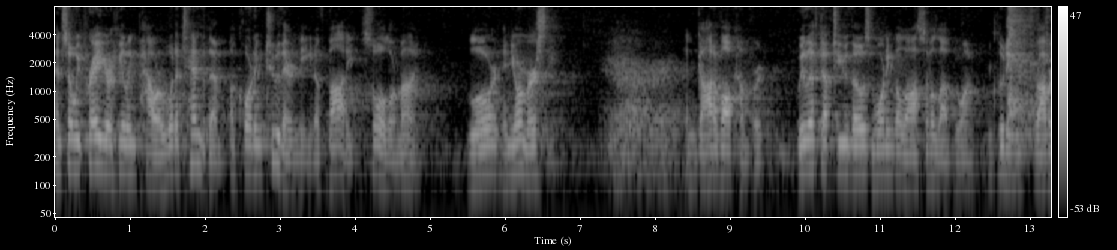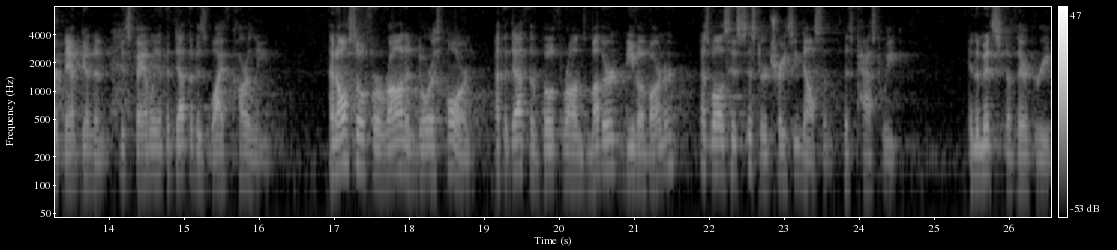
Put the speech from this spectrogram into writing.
and so we pray your healing power would attend them according to their need of body, soul, or mind. Lord, in your mercy, and God of all comfort, we lift up to you those mourning the loss of a loved one, including Robert Nampkin and his family at the death of his wife, Carlene, and also for Ron and Doris Horn at the death of both Ron's mother, Neva Varner, as well as his sister, Tracy Nelson, this past week. In the midst of their grief,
